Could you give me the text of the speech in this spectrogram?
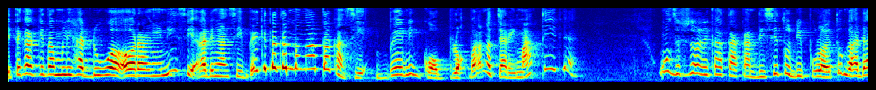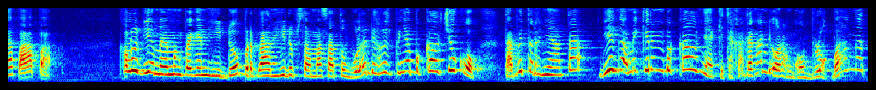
Ketika kita melihat dua orang ini si A dengan si B, kita akan mengatakan si B ini goblok banget cari mati dia. Oh, sudah dikatakan di situ di pulau itu nggak ada apa-apa. Kalau dia memang pengen hidup, bertahan hidup sama satu bulan, dia harus punya bekal cukup. Tapi ternyata dia nggak mikirin bekalnya. Kita katakan dia orang goblok banget.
